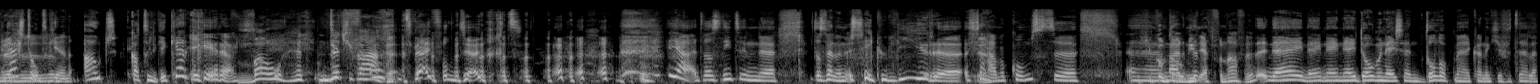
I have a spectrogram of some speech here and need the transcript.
Daar stond ik in een oud-katholieke kerk, ik Gerard. wou het net vragen. Twijfel deugd. ja, het was, niet een, uh, het was wel een seculiere samenkomst. Uh, dus je komt er ook niet echt vanaf, hè? Nee, nee, nee, nee. Dominees zijn dol op mij, kan ik je vertellen.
